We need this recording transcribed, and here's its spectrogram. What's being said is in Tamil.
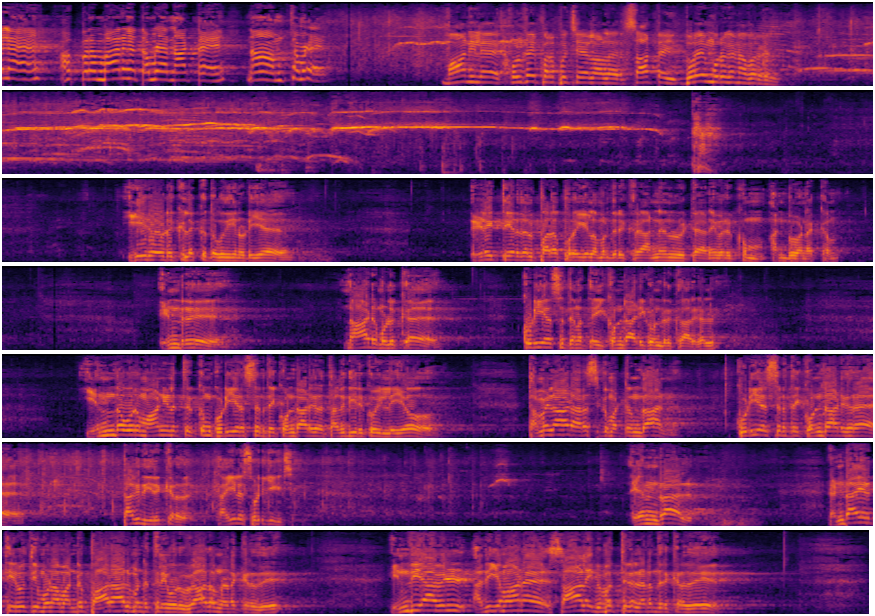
ஓட்டுக அப்புறம் பாருங்க தமிழர் நாட்டை. நாம் தமிழர். மாநில கொள்கை பரப்பு செயலாளர் சாட்டை துரைமுருகன் அவர்கள். ஈரோடு கிழக்கு தொகுதியினுடைய இடைத்தேர்தல் பரப்புரையில் அமர்ந்திருக்கிற அண்ணன் உள்ளிட்ட அனைவருக்கும் அன்பு வணக்கம். இன்று நாடு முழுக்க குடியரசு தினத்தை கொண்டாடி கொண்டிருக்கிறார்கள். எந்த ஒரு மாநிலத்திற்கும் குடியரசு தினத்தை கொண்டாடுகிற தகுதி இருக்கோ இல்லையோ தமிழ்நாடு அரசுக்கு மட்டும்தான் குடியரசு தினத்தை கொண்டாடுகிற தகுதி இருக்கிறது. கையில சுருக்கிச்சு என்றால் இரண்டாயிரத்தி இருபத்தி மூணாம் ஆண்டு பாராளுமன்றத்தில் ஒரு விவாதம் நடக்கிறது. இந்தியாவில் அதிகமான சாலை விபத்துகள் நடந்திருக்கிறது.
